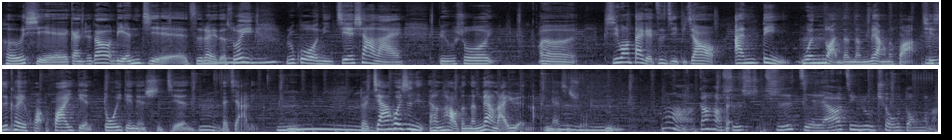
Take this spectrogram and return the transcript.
和谐，感觉到廉洁之类的。所以，如果你接下来，比如说，呃，希望带给自己比较安定、温暖的能量的话，其实可以花花一点多一点点时间嗯。在家里。嗯，对，家会是你很好的能量来源啦，应该是说，嗯，嗯，刚好时时节也要进入秋冬了嘛，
